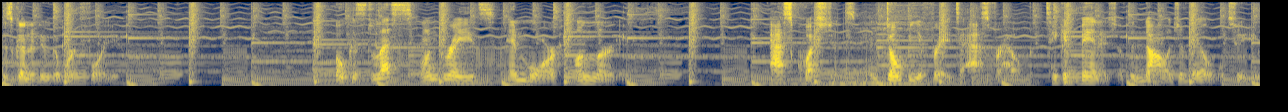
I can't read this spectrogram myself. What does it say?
is going to do the work for you. Focus less on grades and more on learning. Ask questions and don't be afraid to ask for help. Take advantage of the knowledge available to you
